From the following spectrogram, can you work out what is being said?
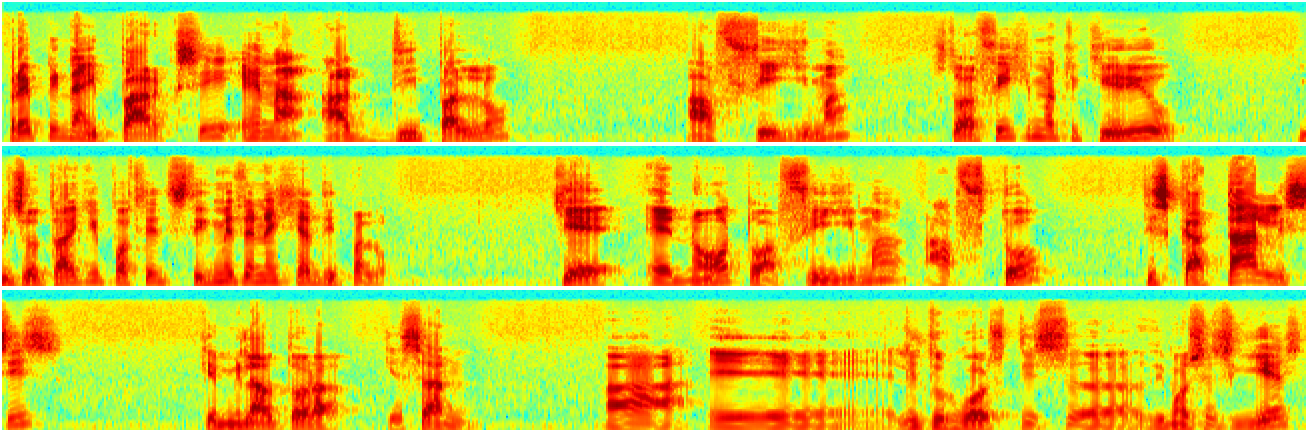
Πρέπει να υπάρξει ένα αντίπαλο αφήγημα στο αφήγημα του κυρίου Μητσοτάκη που αυτή τη στιγμή δεν έχει αντίπαλο. Και εννοώ το αφήγημα αυτό της κατάλυσης και μιλάω τώρα και σαν α, ε, λειτουργός της ε, δημόσιας υγείας,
